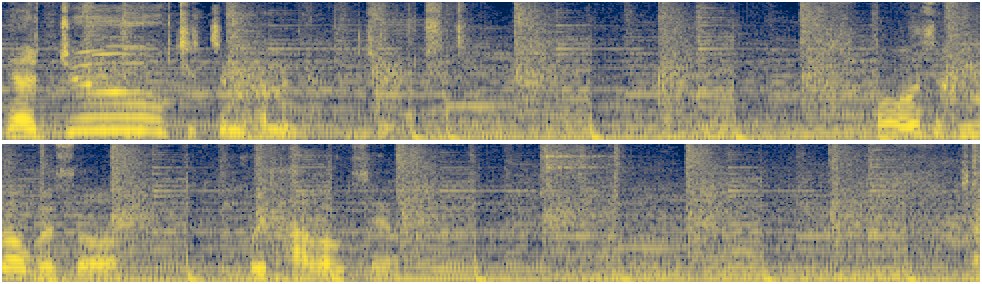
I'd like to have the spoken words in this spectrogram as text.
그냥 쭉 직진하면 돼요. 쭉 직진. 어 어느새 금방 벌써 거의 다 와가고 있어요 자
